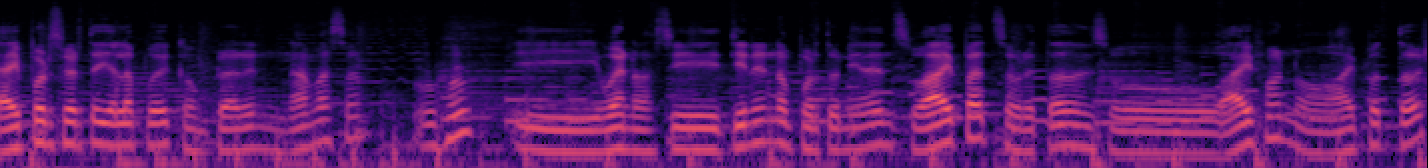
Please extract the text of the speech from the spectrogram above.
ahí por suerte ya la puede comprar en Amazon. Y bueno, si tienen oportunidad en su iPad, sobre todo en su iPhone o iPod Touch,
